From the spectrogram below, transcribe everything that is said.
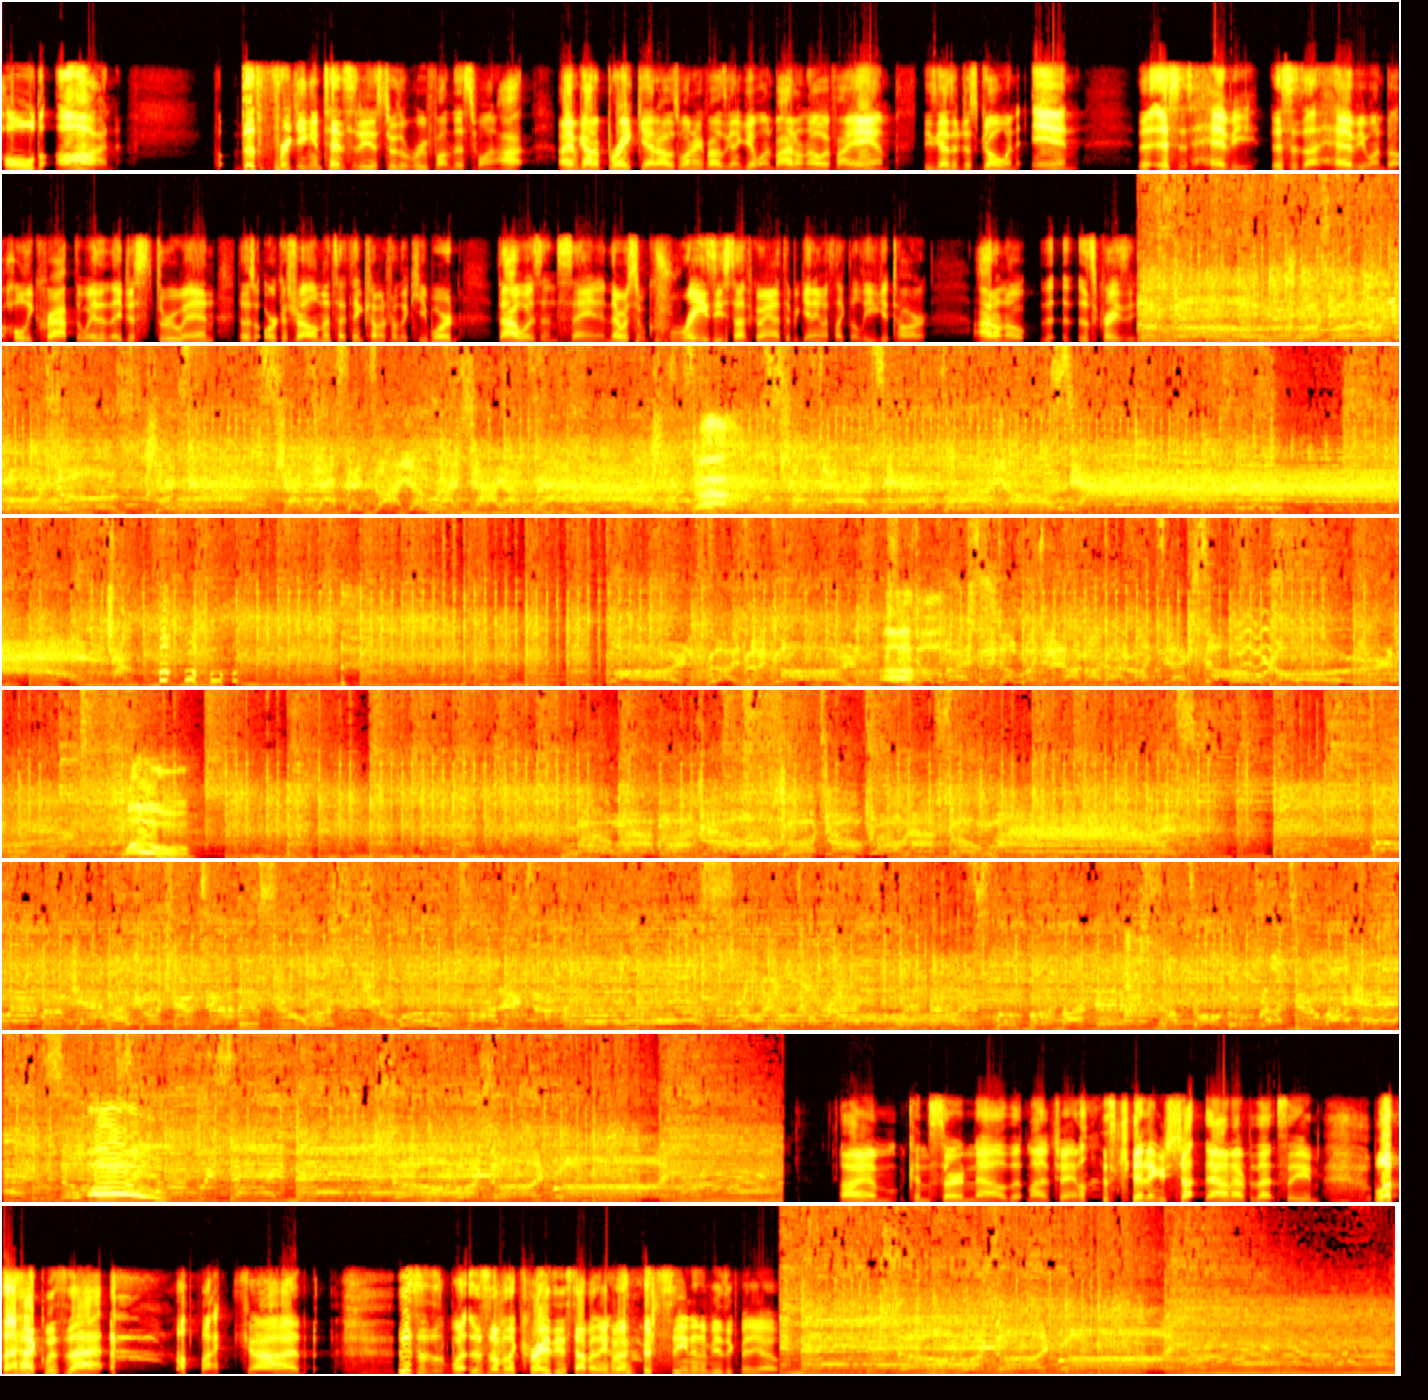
Hold on! The freaking intensity is through the roof on this one. I I haven't got a break yet. I was wondering if I was gonna get one, but I don't know if I am. These guys are just going in. This is heavy. This is a heavy one, but holy crap, the way that they just threw in those orchestra elements, I think coming from the keyboard, that was insane. And there was some crazy stuff going on at the beginning with like the lead guitar. I don't know. It's crazy. Ah! Oh. Whoa! Whoa! Concerned now that my channel is getting shut down after that scene. What the heck was that? oh my god. This is what this is some of the craziest stuff I think I've ever seen in a music video. It's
